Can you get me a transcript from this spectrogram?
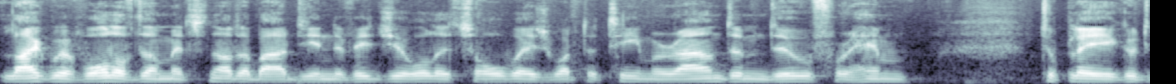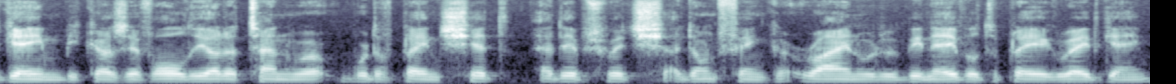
like with all of them, it's not about the individual. It's always what the team around them do for him to play a good game. Because if all the other ten were, would have played shit at Ipswich, I don't think Ryan would have been able to play a great game.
